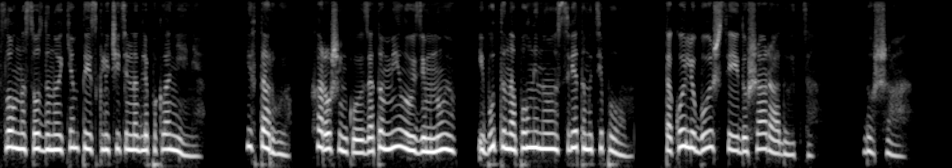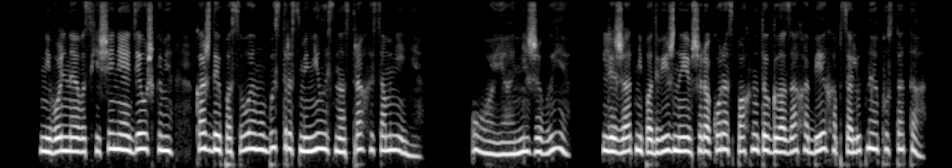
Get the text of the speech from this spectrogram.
словно созданную кем-то исключительно для поклонения. И вторую — хорошенькую, зато милую, земную и будто наполненную светом и теплом. Такой любуешься, и душа радуется. Душа. Невольное восхищение девушками, каждая по-своему, быстро сменилось на страх и сомнение. Ой, они живые? Лежат неподвижные в широко распахнутых глазах обеих абсолютная пустота.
